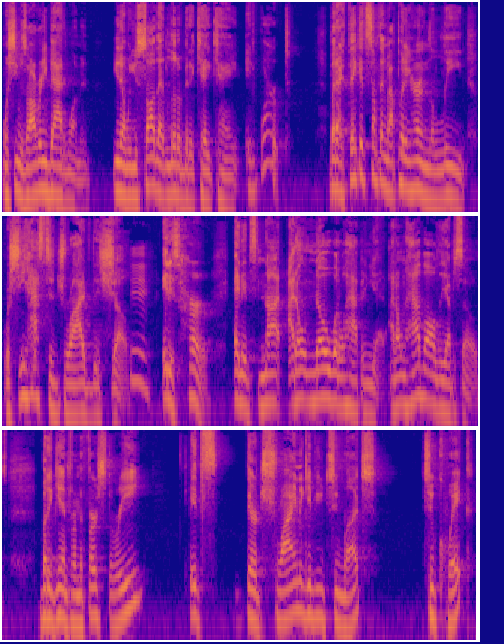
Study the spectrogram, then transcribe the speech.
when she was already Batwoman. You know, when you saw that little bit of Kate Kane, it worked. But I think it's something about putting her in the lead where she has to drive this show. Hmm. It is her. And it's not, I don't know what'll happen yet. I don't have all the episodes. But again, from the first three, it's, they're trying to give you too much too quick.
